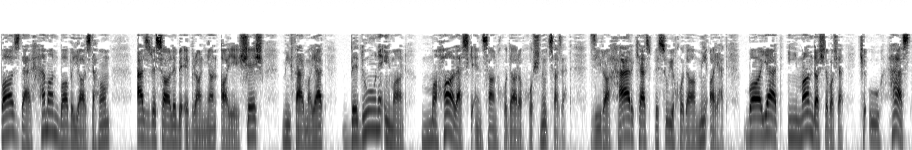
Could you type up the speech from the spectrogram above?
باز در همان باب یازدهم از رساله به ابرانیان آیه شش میفرماید بدون ایمان محال است که انسان خدا را خشنود سازد زیرا هر کس به سوی خدا می آید باید ایمان داشته باشد که او هست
